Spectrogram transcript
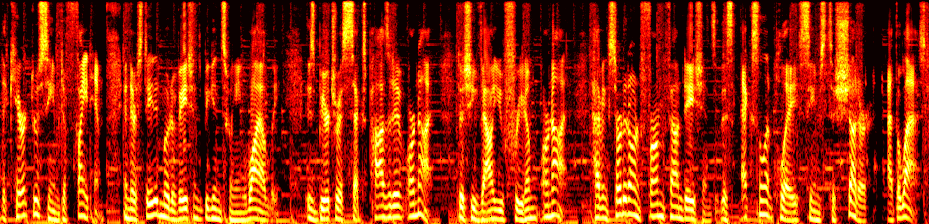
the characters seem to fight him, and their stated motivations begin swinging wildly. Is Beatrice sex positive or not? Does she value freedom or not? Having started on firm foundations, this excellent play seems to shudder at the last.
